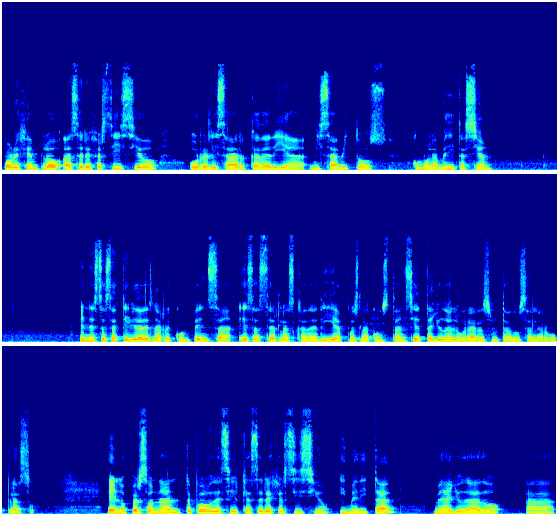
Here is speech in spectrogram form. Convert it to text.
Por ejemplo, hacer ejercicio o realizar cada día mis hábitos como la meditación. En estas actividades la recompensa es hacerlas cada día, pues la constancia te ayuda a lograr resultados a largo plazo. En lo personal te puedo decir que hacer ejercicio y meditar me ha ayudado a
